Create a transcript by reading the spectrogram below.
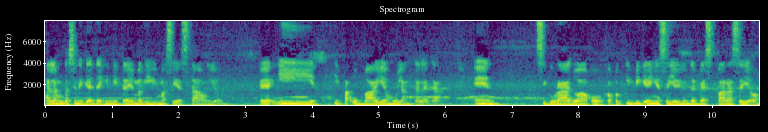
Alam kasi ni God na hindi tayo magiging masaya sa taong yon. Kaya i- ipaubaya mo lang talaga. And sigurado ako, kapag ibigay niya sa iyo yung the best para sa iyo,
